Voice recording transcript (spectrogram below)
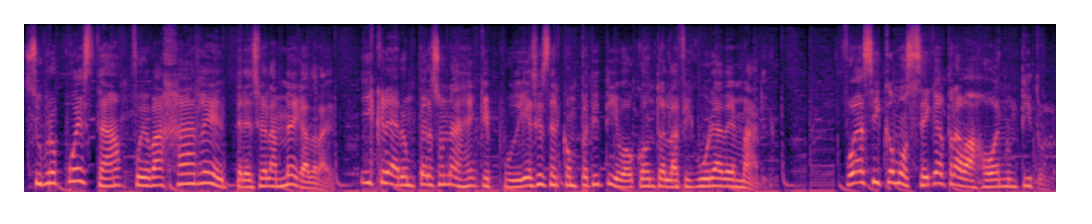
Su propuesta fue bajarle el precio a la Mega Drive y crear un personaje que pudiese ser competitivo contra la figura de Mario. Fue así como Sega trabajó en un título,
